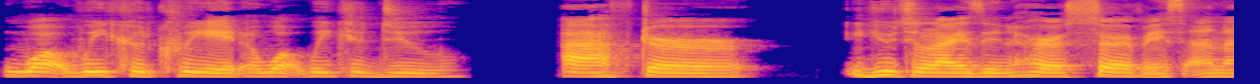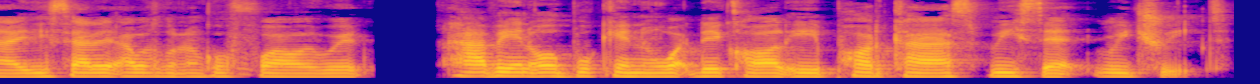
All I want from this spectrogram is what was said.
what we could create or what we could do after utilizing her service. And I decided I was going to go forward with having or booking what they call a podcast reset retreat.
